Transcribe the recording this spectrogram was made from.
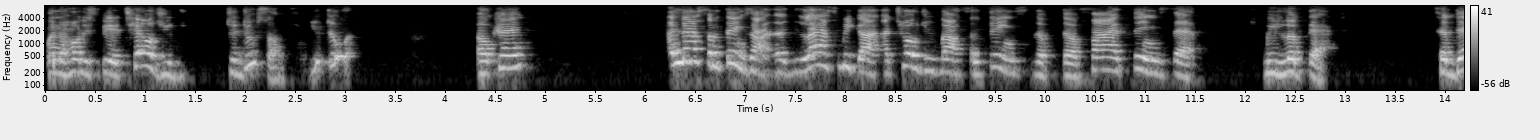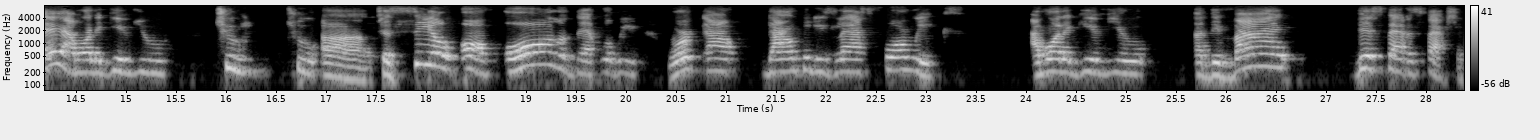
When the Holy Spirit tells you to do something, you do it. Okay? And there's some things I uh, last week I, I told you about some things, the, the five things that we looked at. Today I want to give you to to uh to seal off all of that what we worked out down through these last four weeks. I want to give you a divine dissatisfaction.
